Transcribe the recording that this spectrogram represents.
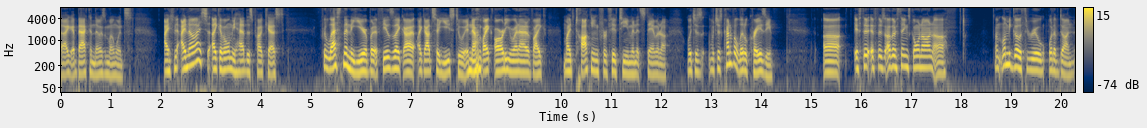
I get back in those moments. I I know I like I've only had this podcast for less than a year, but it feels like I, I got so used to it and now I've like already run out of like my talking for 15 minutes stamina, which is which is kind of a little crazy. Uh, if there if there's other things going on, uh, let, let me go through what I've done.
